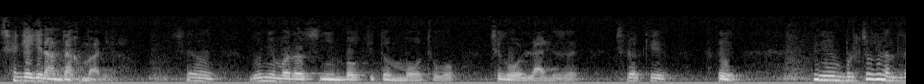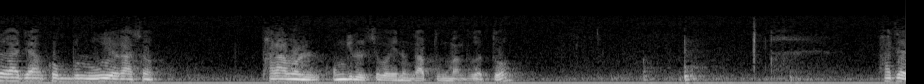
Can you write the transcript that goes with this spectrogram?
생각이 난다 그 말이야. 눈이 멀었으니 먹지도 못하고 저거 올라앉아서 저렇게 물속에는 들어가지 않고 물 위에 가서 바람을 공기를 쓰고 있는 갑둥만 그것도 바다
